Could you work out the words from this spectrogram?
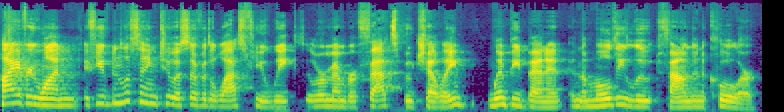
Hi, everyone. If you've been listening to us over the last few weeks, you'll remember Fats Buccelli, Wimpy Bennett, and the moldy loot found in a cooler.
